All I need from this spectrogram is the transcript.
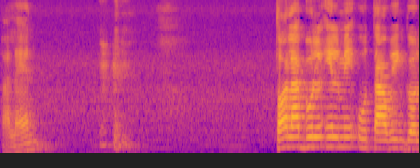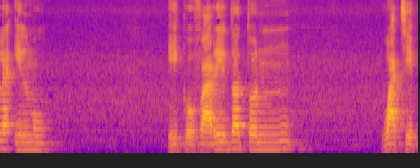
Valen Tolabul ilmi utawi golek ilmu iku faridatun wajib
